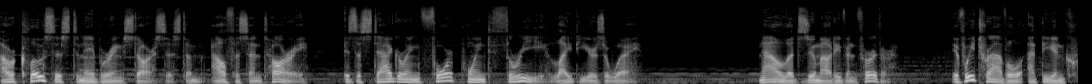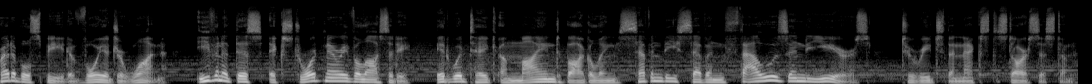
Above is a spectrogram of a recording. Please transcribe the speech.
Our closest neighboring star system, Alpha Centauri, is a staggering 4.3 light-years away. Now let's zoom out even further. If we travel at the incredible speed of Voyager 1, even at this extraordinary velocity, it would take a mind-boggling 77,000 years to reach the next star system.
